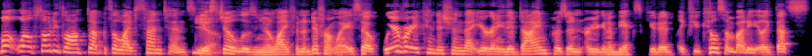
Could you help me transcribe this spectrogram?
Well, well, if somebody's locked up, it's a life sentence. Yeah. You're still losing your life in a different way. So we're very conditioned that you're going to either die in prison or you're going to be executed. Like if you kill somebody, like that's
